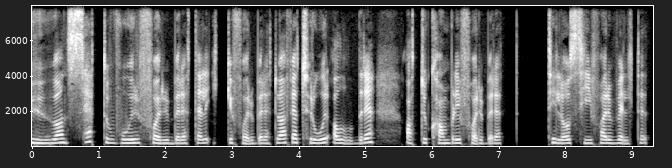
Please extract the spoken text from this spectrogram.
uansett hvor forberedt eller ikke forberedt du er, for jeg tror aldri at du kan bli forberedt til å si farvel til et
